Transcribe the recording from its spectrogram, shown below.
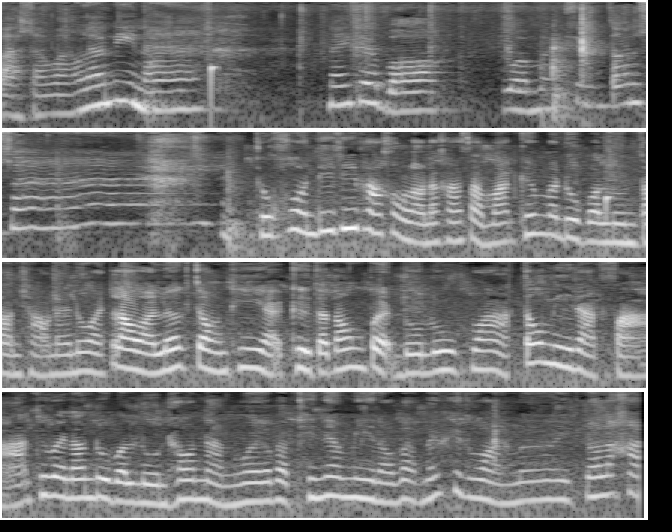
ฟ้าสว่างแล้วนี่นะไหนเธอบอกว่ามันคือตอนสาย ทุกคนที่ที่พักของเรานะคะ สามารถขึ้นมาดูบอลลูนตอนเช้าได้ด้วย เราอะเลือกจองที่อะคือจะต้องเปิดดูรูปว่าต้องมีดาดฟ้าที่ไว้นั่งดูบอลลูนเท่านั้นเว้ยแล้วแบบที่เนี่ยมีแล้วแบบไม่ผิดหวังเลย แล้วราคา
